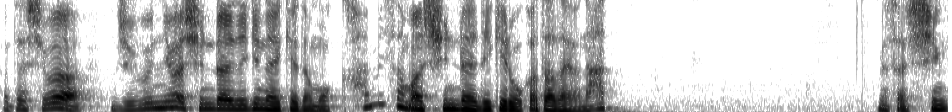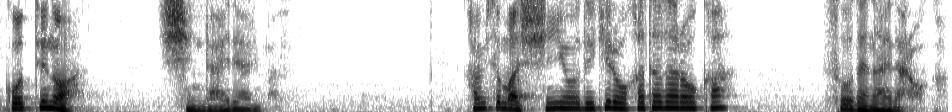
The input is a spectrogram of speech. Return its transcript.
私は自分には信頼できないけれども、神様は信頼できるお方だよな。皆さん、信仰っていうのは信頼であります。神様は信用できるお方だろうか？そうでないだろうか？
